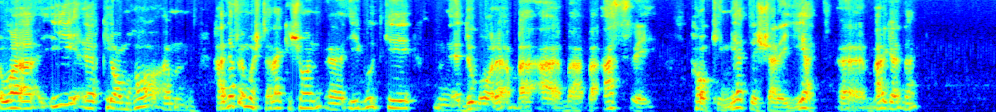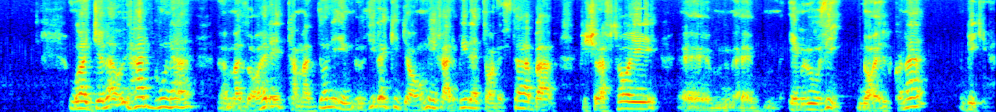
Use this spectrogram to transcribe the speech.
و این قیام ها هدف مشترکشان ای بود که دوباره به عصر حاکمیت شرعیت برگردن و جلوی هر گونه مظاهر تمدن امروزی را که جوامع غربی را تانسته به پیشرفت های امروزی نائل کنه بگیره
